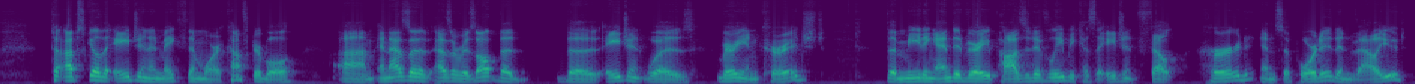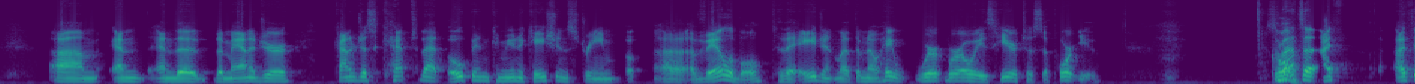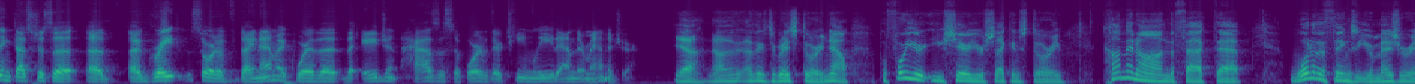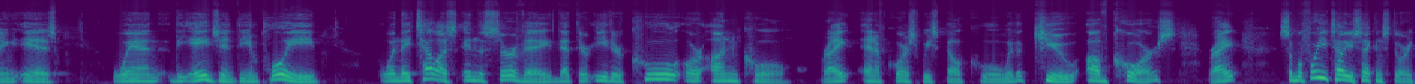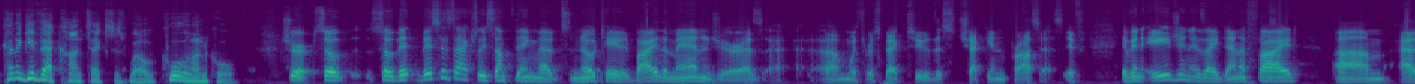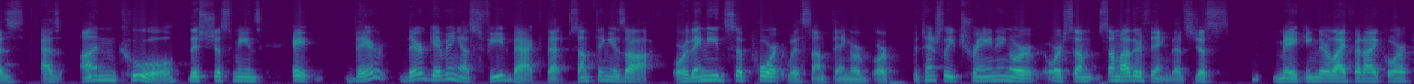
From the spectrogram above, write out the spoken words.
to upskill the agent and make them more comfortable. Um, and as a as a result, the the agent was very encouraged. The meeting ended very positively because the agent felt heard and supported and valued. Um, and and the the manager kind of just kept that open communication stream uh, uh, available to the agent, let them know, hey, we're we're always here to support you. So cool. that's a I I think that's just a, a, a great sort of dynamic where the the agent has the support of their team lead and their manager. Yeah, no, I think it's a great story. Now, before you you share your second story, comment on the fact that one of the things that you're measuring is when the agent, the employee, when they tell us in the survey that they're either cool or uncool, right? And of course, we spell cool with a Q, of course, right? So before you tell your second story, kind of give that context as well, cool and uncool. Sure. So, so th- this is actually something that's notated by the manager as uh, um, with respect to this check-in process. If if an agent is identified um, as as uncool, this just means, hey, they're they're giving us feedback that something is off or they need support with something or or potentially training or or some some other thing that's just making their life at iQor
